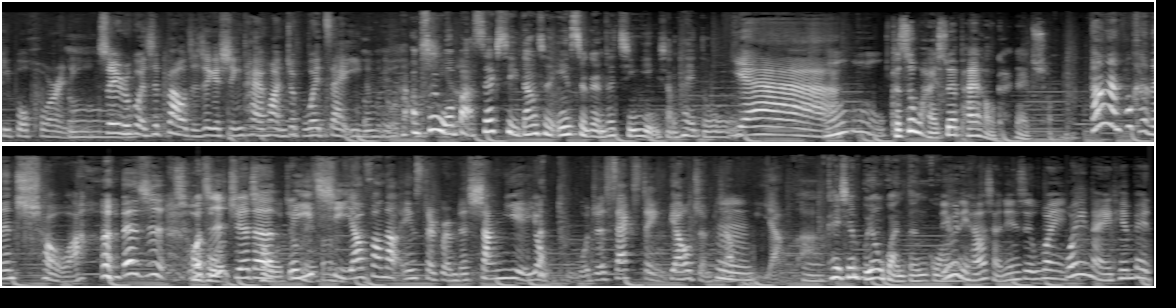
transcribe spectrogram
people horny，oh. 所以如果你是抱着这个心态的话，你就不会在意那么多哦。Okay. Oh, 所以我把 sexting 当成 Instagram 在经营，想太多了。Yeah，、嗯、可是我还是会拍好看再传。当然不可能丑啊，但是我只是觉得比起要放到 Instagram 的商业用途，我觉得 sexting 标准比较不一样了。嗯，可以先不用管灯光，因为你还要想一件事，万一万一哪一天被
